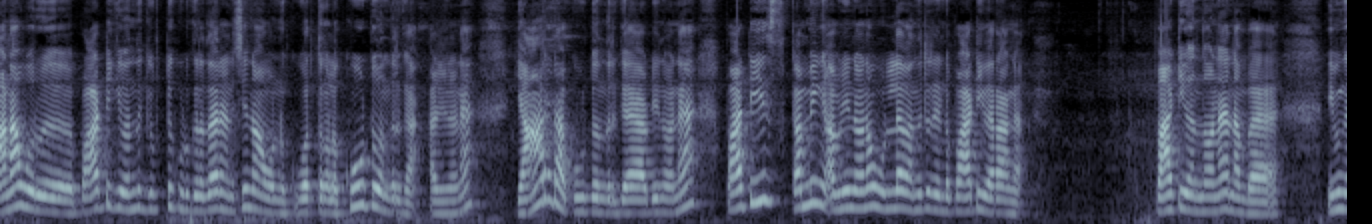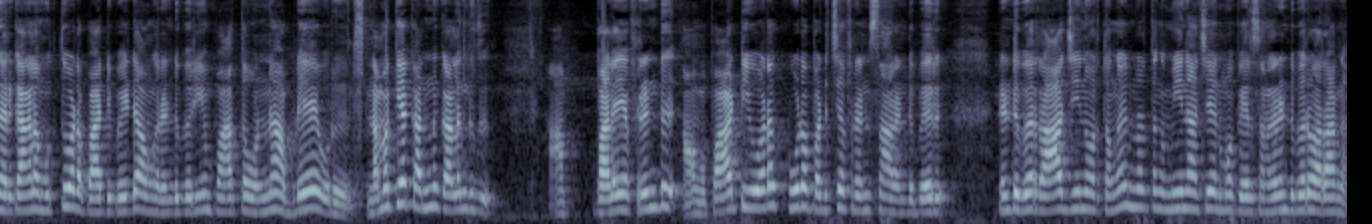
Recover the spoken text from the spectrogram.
ஆனால் ஒரு பாட்டிக்கு வந்து கிஃப்ட்டு கொடுக்குறதா நினச்சி நான் ஒன்று ஒருத்தவங்கள கூப்பிட்டு வந்திருக்கேன். அப்படின்னோடனே யாரடா கூப்பிட்டு வந்திருக்க? அப்படின்னோடனே பாட்டி இஸ் கம்மிங். அப்படின்னோடனே உள்ளே வந்துட்டு ரெண்டு பாட்டி வராங்க. பாட்டி வந்தோடனே நம்ம இவங்க இருக்காங்களா முத்துவோட பாட்டி போயிட்டு அவங்க ரெண்டு பேரையும் பார்த்த உடனே அப்படியே ஒரு நமக்கே கண்ணு கலங்குது. பழைய ஃப்ரெண்டு அவங்க பாட்டியோட கூட படித்த ஃப்ரெண்ட்ஸ் தான் ரெண்டு பேர். ரெண்டு பேர் ராஜின்னு ஒருத்தவங்க இன்னொருத்தவங்க மீனாட்சி என்னமோ பேர் சொன்னாங்க. ரெண்டு பேரும் வராங்க.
